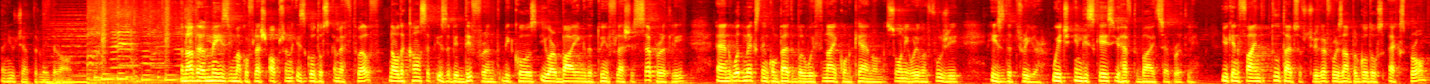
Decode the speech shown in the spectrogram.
a new chapter later on. Another amazing macro flash option is Godox MF12. Now the concept is a bit different because you are buying the twin flashes separately and what makes them compatible with Nikon, Canon, Sony or even Fuji is the trigger, which in this case you have to buy it separately. You can find two types of trigger, for example Godox X Pro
